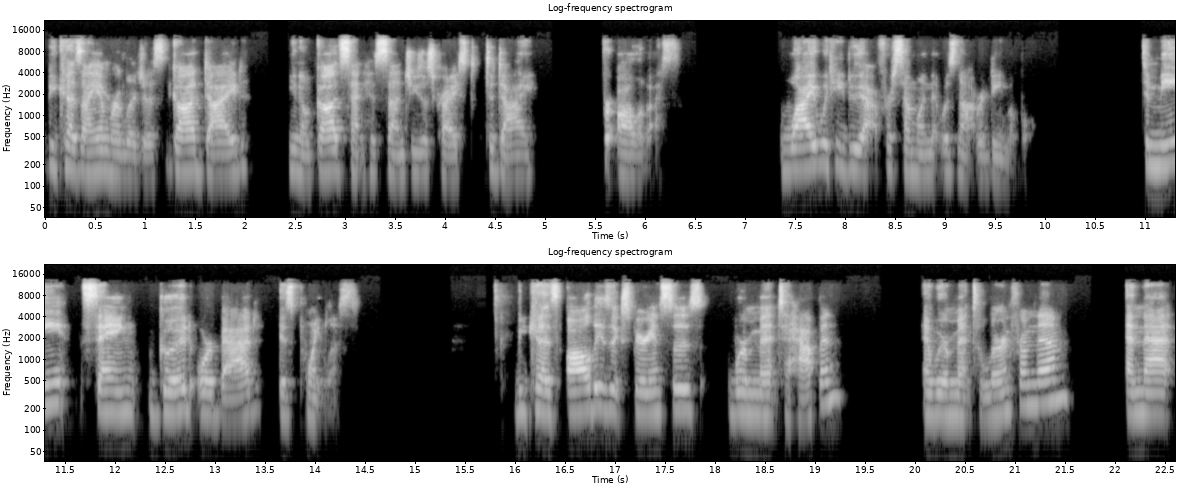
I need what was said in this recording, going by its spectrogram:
because I am religious, God died, you know, God sent his son, Jesus Christ, to die for all of us. Why would he do that for someone that was not redeemable? To me, saying good or bad is pointless because all these experiences were meant to happen and we are meant to learn from them. And that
